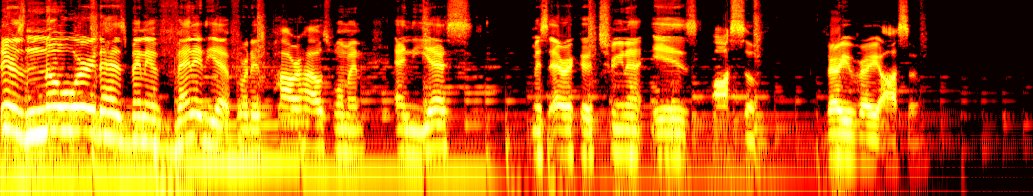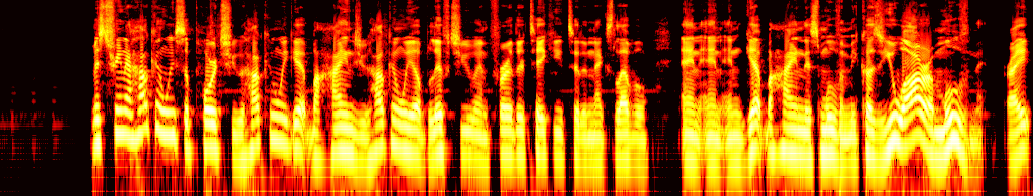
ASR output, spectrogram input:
there's no word that has been invented yet for this powerhouse woman. And yes, Miss Erica Trina is awesome. Very, very awesome. Miss Trina, how can we support you? How can we get behind you? How can we uplift you and further take you to the next level and and and get behind this movement because you are a movement, right?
